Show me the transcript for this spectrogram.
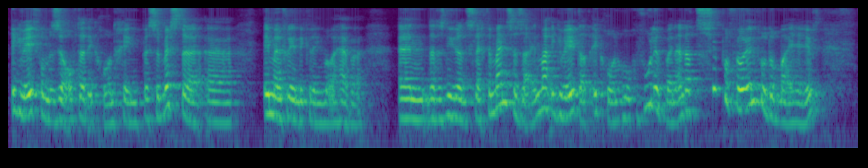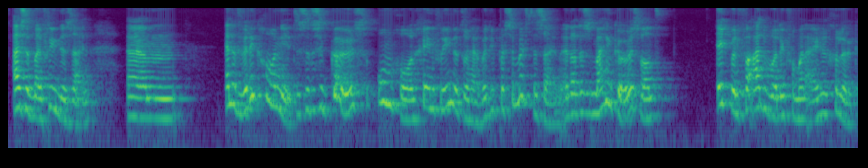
ik weet van mezelf dat ik gewoon geen pessimisten in mijn vriendenkring wil hebben. En dat is niet dat het slechte mensen zijn, maar ik weet dat ik gewoon hooggevoelig ben. En dat super veel invloed op mij heeft als het mijn vrienden zijn. Um, en dat wil ik gewoon niet. Dus het is een keus om gewoon geen vrienden te hebben die pessimisten zijn. En dat is mijn keus, want ik ben verantwoordelijk voor mijn eigen geluk.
